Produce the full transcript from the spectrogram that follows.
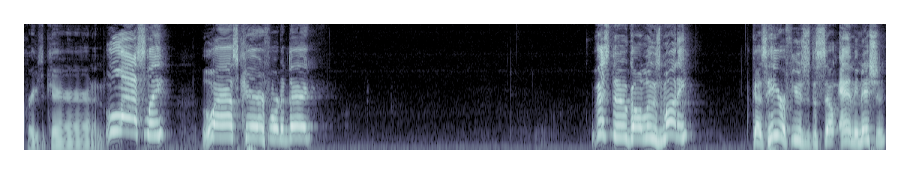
Crazy Karen. And lastly, last Karen for today. This dude gonna lose money because he refuses to sell ammunition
